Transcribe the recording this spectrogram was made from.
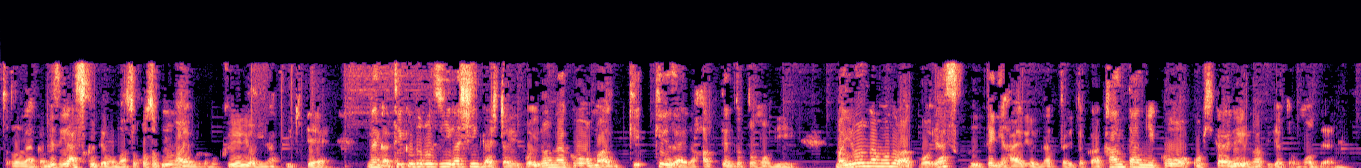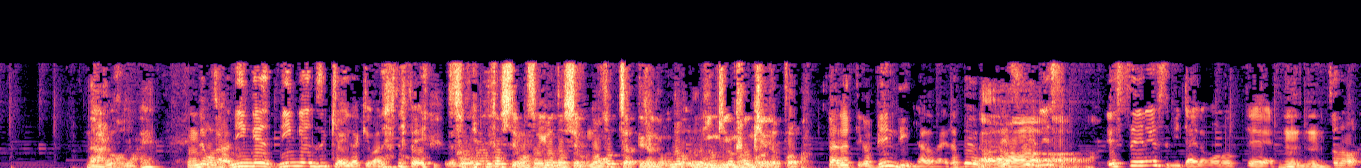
そのなんか別に安くてもまあそこそこうまいものも食えるようになってきて、なんかテクノロジーが進化したり、こういろんなこう、まあ、経済の発展とともに、まあいろんなものはこう安く手に入るようになったりとか、簡単にこう置き換えれるようになってきたと思うんだよね。なるほどね。でもなんか人間、人間付き合いだけはね、そ業としてもそ業としても残っちゃってるのが人間関係だと。やるっていうか便利にならない。例えば SNS、あ SNS みたいなものって、ーうんうん。その、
